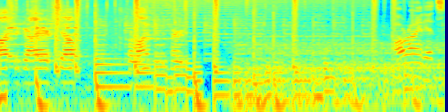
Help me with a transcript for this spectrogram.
Washer, dryer, shelf for laundry detergent. All right, it's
